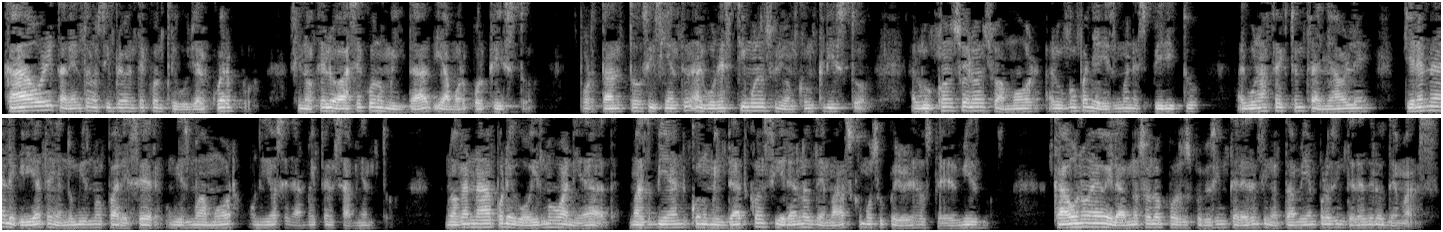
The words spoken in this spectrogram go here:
Cada obra y talento no simplemente contribuye al cuerpo, sino que lo hace con humildad y amor por Cristo. Por tanto, si sienten algún estímulo en su unión con Cristo, algún consuelo en su amor, algún compañerismo en espíritu, algún afecto entrañable, llénenme de alegría teniendo un mismo parecer, un mismo amor, unidos en alma y pensamiento. No hagan nada por egoísmo o vanidad, más bien con humildad consideren a los demás como superiores a ustedes mismos. Cada uno debe velar no solo por sus propios intereses, sino también por los intereses de los demás.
